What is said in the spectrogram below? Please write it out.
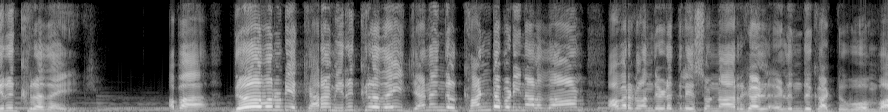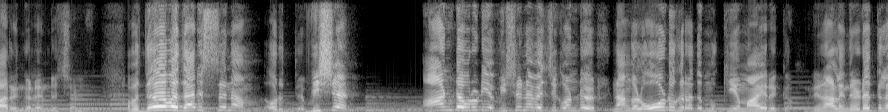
இருக்கிறதை. அப்ப தேவனுடைய கரம் இருக்கிறதை ஜனங்கள் கண்டபடினால தான் அவர்கள் அந்த இடத்திலே சொன்னார்கள் எழுந்து கட்டுவோம் வாருங்கள் என்று சொல்லி. அப்ப தேவ தரிசனம் ஒரு விஷன் ஆண்டவருடைய விஷனை வச்சுக்கொண்டு நாங்கள் ஓடுகிறது முக்கியமாக இருக்கும் இதனால் இந்த இடத்துல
